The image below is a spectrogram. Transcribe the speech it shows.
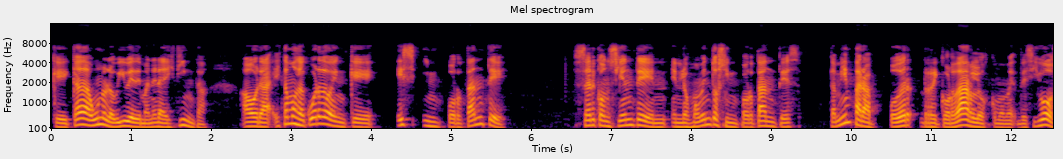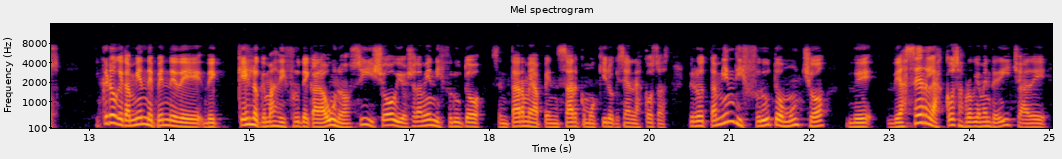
que cada uno lo vive de manera distinta. Ahora, estamos de acuerdo en que es importante ser consciente en, en los momentos importantes, también para poder recordarlos, como decís vos. Y creo que también depende de, qué es lo que más disfrute cada uno. Sí, yo obvio, yo también disfruto sentarme a pensar cómo quiero que sean las cosas, pero también disfruto mucho de, de hacer las cosas propiamente dichas, de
